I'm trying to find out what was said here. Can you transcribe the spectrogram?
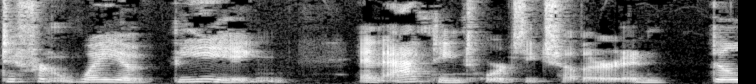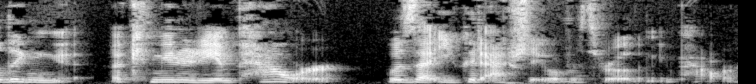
different way of being and acting towards each other and building a community in power was that you could actually overthrow the new power.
